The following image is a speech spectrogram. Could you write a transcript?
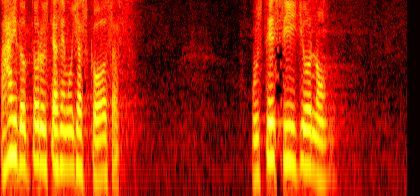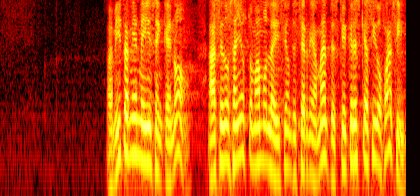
Ay, doctor, usted hace muchas cosas. Usted sí, yo no. A mí también me dicen que no. Hace dos años tomamos la decisión de ser diamantes. ¿Qué crees que ha sido fácil?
